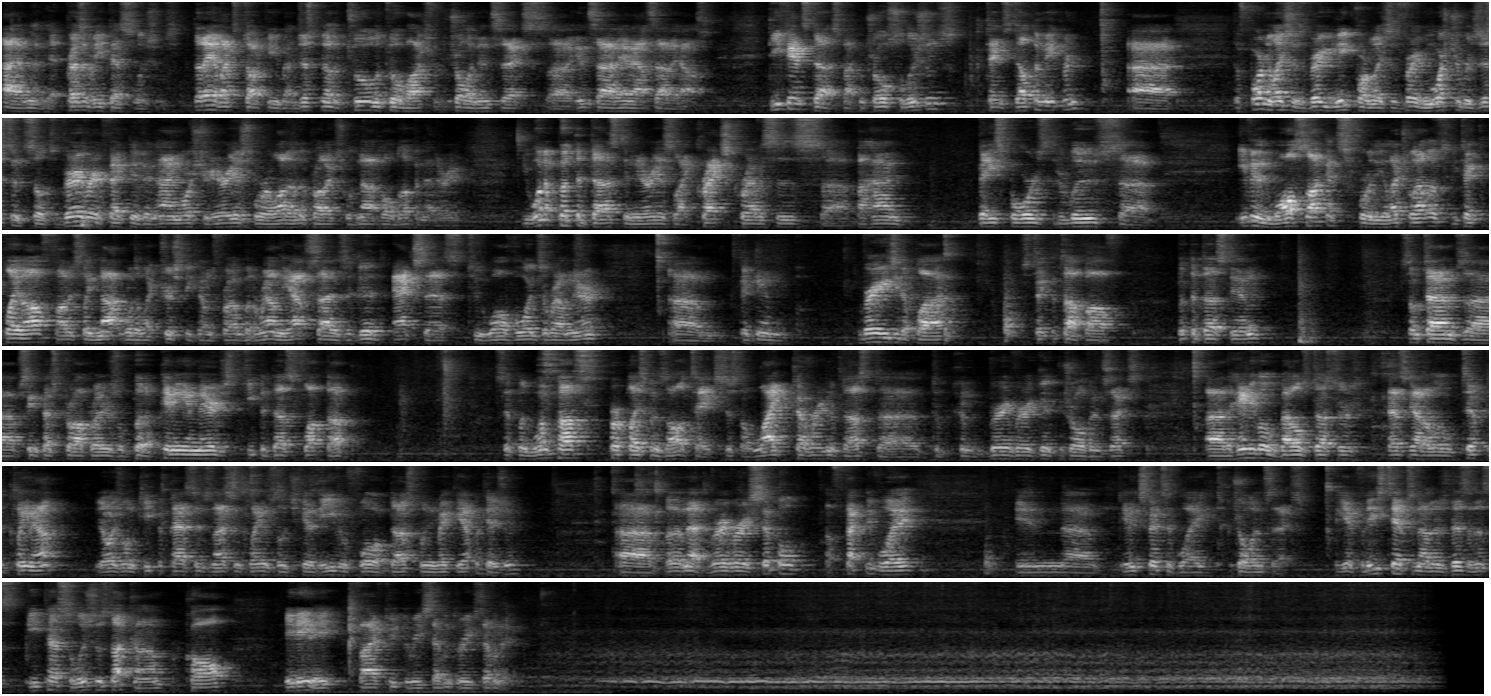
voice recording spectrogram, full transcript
Hi, I'm Lynn Hitt, President of E-Pest Solutions. Today I'd like to talk to you about just another tool in the toolbox for controlling insects uh, inside and outside the house. D-Fense Dust by Control Solutions contains deltamethrin. Uh, the formulation is a very unique formulation. It's very moisture resistant, so it's very, very effective in high moisture areas where a lot of other products would not hold up in that area. You want to put the dust in areas like cracks, crevices, uh, behind baseboards that are loose, uh, even in wall sockets for the electrical outlets, if you take the plate off, obviously not where the electricity comes from, but around the outside is a good access to wall voids around there. Um, again, very easy to apply. Just take the top off, put the dust in. Sometimes uh, I've seen pest control operators will put a penny in there just to keep the dust fluffed up. Simply one puff per placement is all it takes. Just a light covering of dust uh, to very, very good control of insects. Uh, the handy little bellows duster has got a little tip to clean out. You always want to keep the passage nice and clean so that you get an even flow of dust when you make the application. Uh, other than that, very, very simple, effective way, in uh, inexpensive way to control insects. Again, for these tips and others, visit us epestsolutions.com or call 888-523-7378.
